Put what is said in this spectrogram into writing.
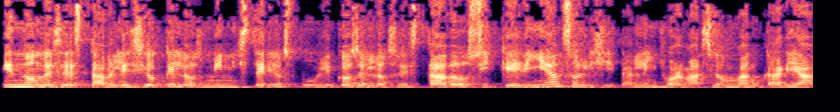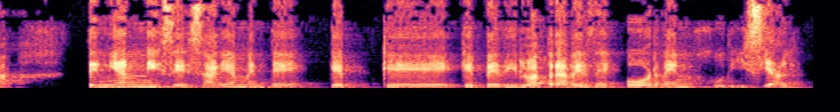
en donde se estableció que los ministerios públicos de los estados, si querían solicitar la información bancaria, tenían necesariamente que, que pedirlo a través de orden judicial.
